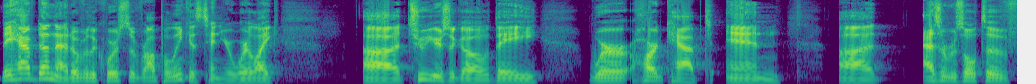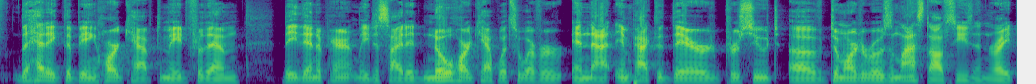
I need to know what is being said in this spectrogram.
They have done that over the course of Rob Pelinka's tenure, where like uh two years ago they were hard capped and uh as a result of the headache that being hard capped made for them, they then apparently decided no hard cap whatsoever, and that impacted their pursuit of DeMar DeRozan last offseason, right?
